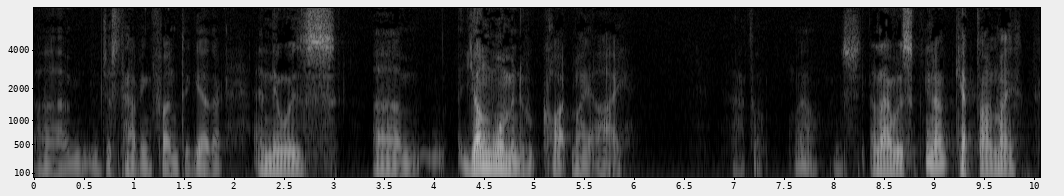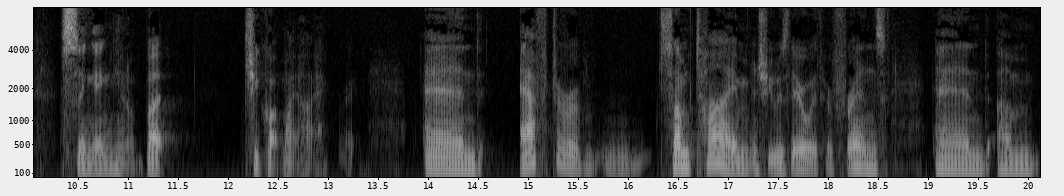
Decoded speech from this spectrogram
um, just having fun together, and there was um, a young woman who caught my eye. I thought, wow. And I was, you know, kept on my singing, you know, but she caught my eye, right? And after some time, and she was there with her friends, and um,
